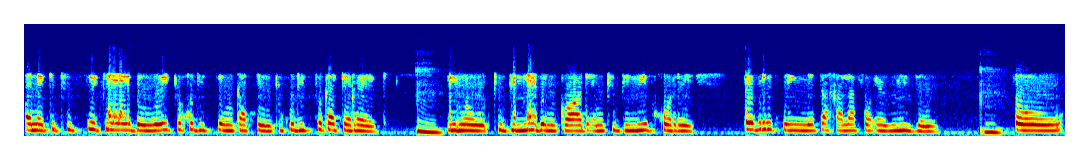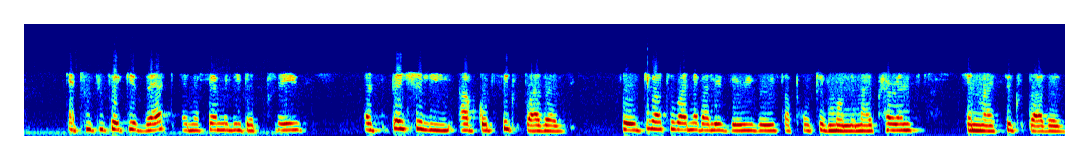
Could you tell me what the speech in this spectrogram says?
and ke thusitse the way ke goditseng ka teng, ke goditse ka kereke. Mm. You know, to believe in God and to believe gore everything is for a reason. So ke thusitswe ke that and a family that prays especially I've got six brothers. So ke batho ba ne ba le very, very supportive mon my parents and my six brothers.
